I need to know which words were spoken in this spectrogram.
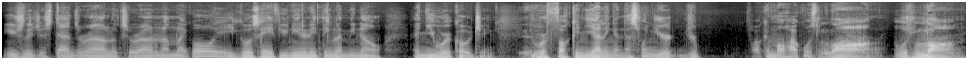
He usually just stands around, looks around, and I'm like, "Oh yeah." He goes, "Hey, if you need anything, let me know." And you were coaching, you were fucking yelling, and that's when your your fucking mohawk was long. It was long.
